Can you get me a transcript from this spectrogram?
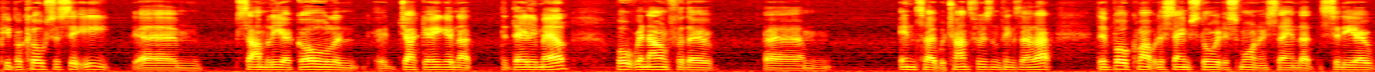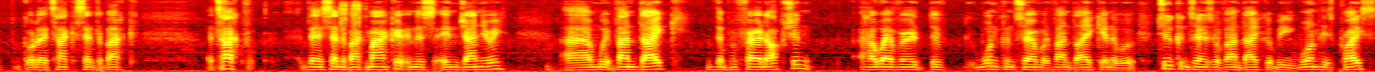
people close to City, um, Sam Lee at goal and uh, Jack Egan at the Daily Mail, both renowned for their um, insight with transfers and things like that. They've both come out with the same story this morning, saying that City are going to attack a centre back, attack the centre back market in this in January, um, with Van Dijk the preferred option. However, the one concern with Van Dijk and it will, two concerns with Van Dijk would be one his price,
